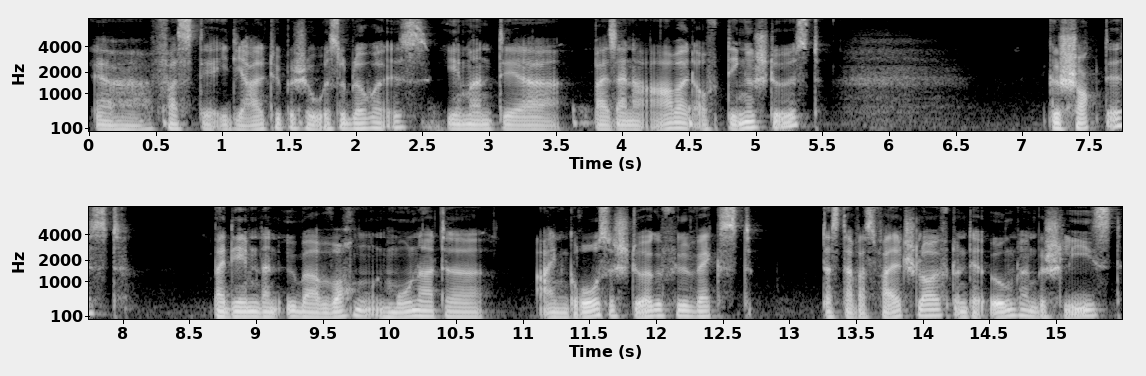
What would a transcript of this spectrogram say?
er fast der idealtypische Whistleblower ist. Jemand, der bei seiner Arbeit auf Dinge stößt, geschockt ist, bei dem dann über Wochen und Monate ein großes Störgefühl wächst, dass da was falsch läuft und der irgendwann beschließt,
